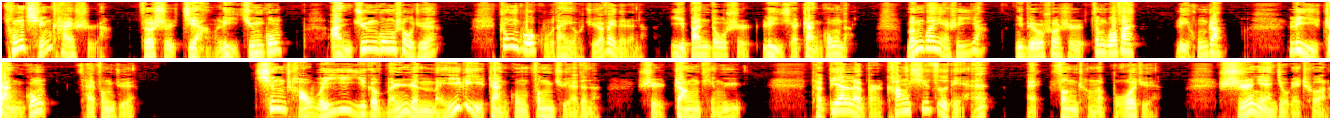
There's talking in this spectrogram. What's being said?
从秦开始啊，则是奖励军功，按军功授爵。中国古代有爵位的人呢，一般都是立下战功的。文官也是一样，你比如说是曾国藩、李鸿章，立战功才封爵。清朝唯一一个文人没立战功封爵的呢，是张廷玉。他编了本《康熙字典》，哎，封成了伯爵，十年就给撤了。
